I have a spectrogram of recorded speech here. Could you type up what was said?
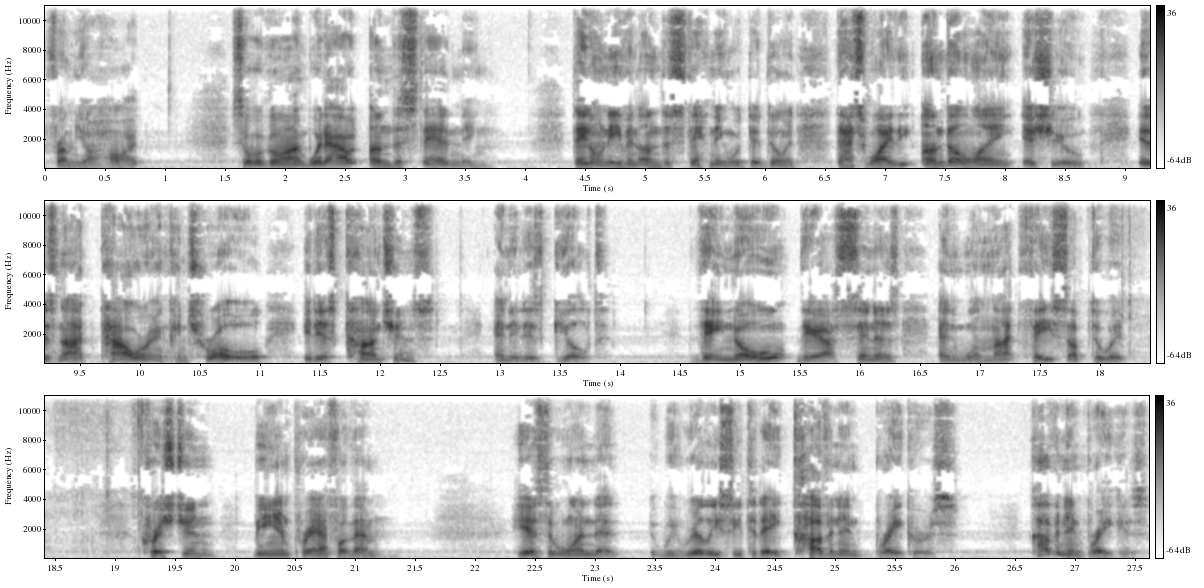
from your heart. So we'll go on. Without understanding, they don't even understanding what they're doing. That's why the underlying issue is not power and control. It is conscience and it is guilt. They know they are sinners and will not face up to it. Christian, be in prayer for them. Here's the one that we really see today covenant breakers. Covenant breakers.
